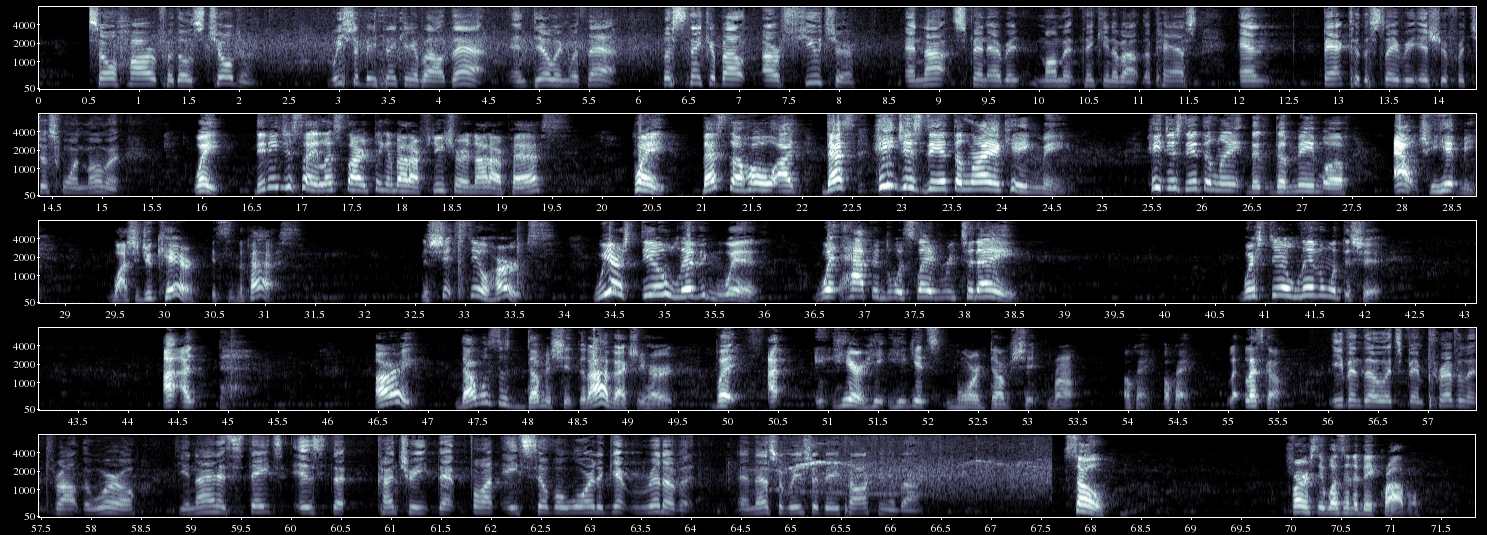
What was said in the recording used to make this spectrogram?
So hard for those children. We should be thinking about that and dealing with that. Let's think about our future and not spend every moment thinking about the past. And back to the slavery issue for just one moment. Wait, did he just say let's start thinking about our future and not our past? Wait, that's the whole I that's he just did the Lion King meme. He just did the the, the meme of ouch, he hit me. Why should you care? It's in the past. The shit still hurts. We are still living with what happened with slavery today. We're still living with the shit. I, I all right, that was the dumbest shit that I've actually heard. But I here he he gets more dumb shit wrong. Okay, okay, Let, let's go. Even though it's been prevalent throughout the world, the United States is the country that fought a civil war to get rid of it, and that's what we should be talking about. So, first, it wasn't a big problem.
